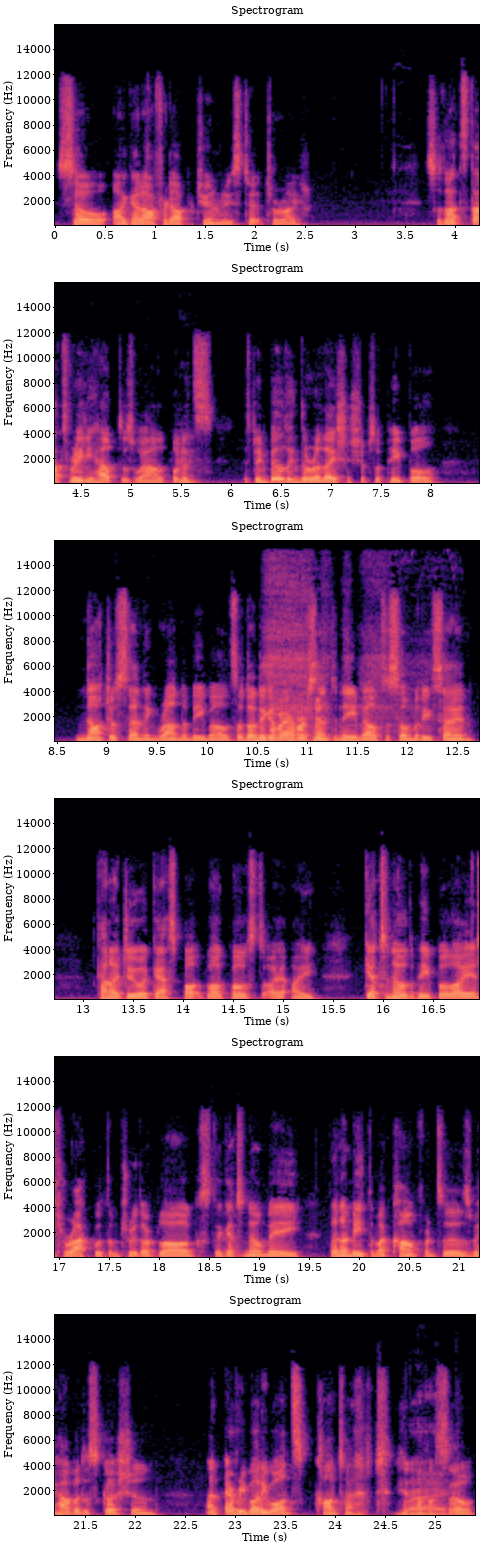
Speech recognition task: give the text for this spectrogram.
So I get offered opportunities to, to write. So that's that's really helped as well. But mm. it's it's been building the relationships with people, not just sending random emails. I don't think I've ever sent an email to somebody saying, can I do a guest blog post? I, I get to know the people. I interact with them through their blogs. They get to know me. Then I meet them at conferences. We have a discussion, and everybody wants content. You know, Right. so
